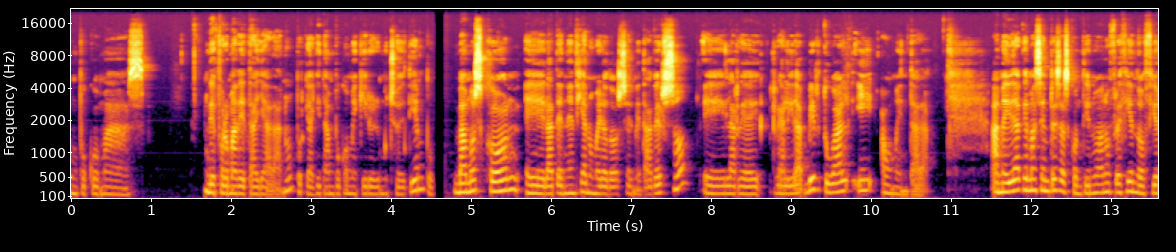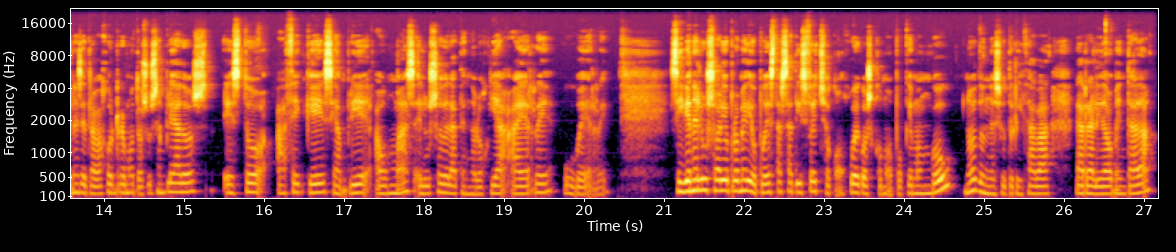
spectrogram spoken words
un poco más de forma detallada, ¿no? porque aquí tampoco me quiero ir mucho de tiempo. Vamos con eh, la tendencia número 2, el metaverso, eh, la realidad virtual y aumentada. A medida que más empresas continúan ofreciendo opciones de trabajo en remoto a sus empleados, esto hace que se amplíe aún más el uso de la tecnología AR-VR. Si bien el usuario promedio puede estar satisfecho con juegos como Pokémon Go, ¿no? donde se utilizaba la realidad aumentada,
